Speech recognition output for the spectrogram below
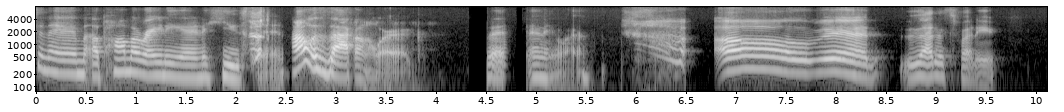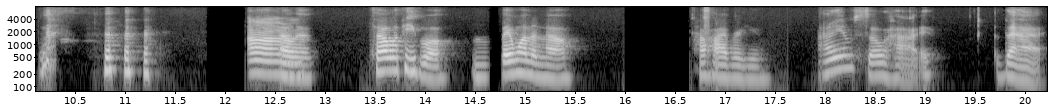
to name a Pomeranian Houston. How was that gonna work? But anyway. Oh man, that is funny. um, Ellen, tell the people they want to know. How high were you? I am so high that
